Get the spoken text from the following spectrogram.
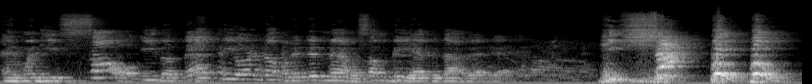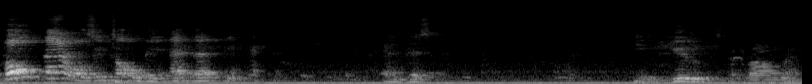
And when he saw either that bee or another one, it didn't matter, some bee had to die that day. He shot, boom, boom, both barrels, he told me, at that bee. And missed it. He used the wrong weapon.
